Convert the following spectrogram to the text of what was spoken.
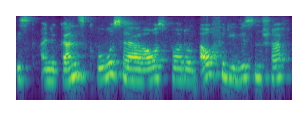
ist eine ganz große Herausforderung, auch für die Wissenschaft,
